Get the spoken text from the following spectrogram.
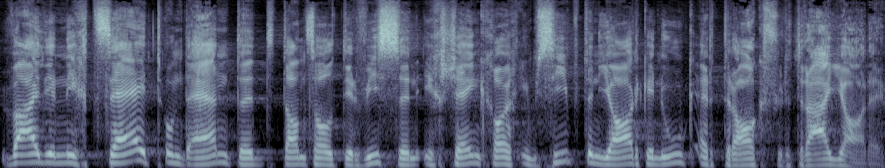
weil ihr nicht sät und erntet, dann sollt ihr wissen, ich schenke euch im siebten Jahr genug Ertrag für drei Jahre.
